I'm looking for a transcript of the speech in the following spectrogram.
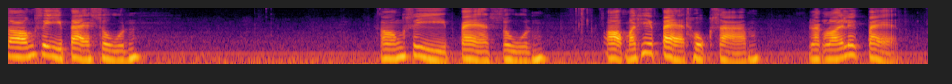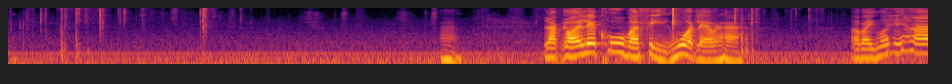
สองสี่แปดศูนย์สองสี่แปดศูนย์ออกมาที่แปดหกสามหลักร้อยเลขแปดอืม หลักร้อยเลขคู่มาสี่งวดแล้วนะคะเอาไปงวดที่ห้า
